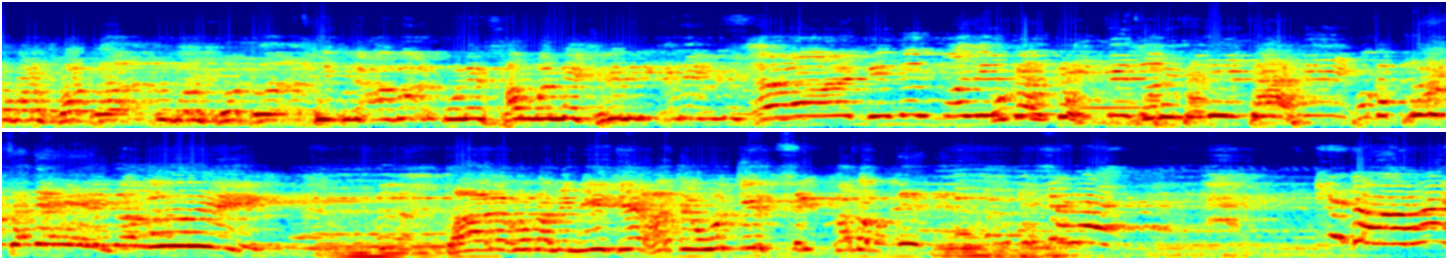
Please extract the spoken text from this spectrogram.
বড় আমার বোনের সম্মানে ছেড়ে পুলিশে ওকে পুলিশে তার এখন আমি নিজে হাতে উচিত শিক্ষা দেবো। শোনা কিন্তু আমার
